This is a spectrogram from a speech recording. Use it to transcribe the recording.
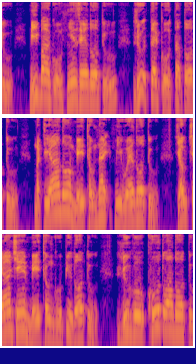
သူမိဘကိုညှင်းဆဲသောသူ လူအသက်ကိုတတ်သောသူ မတရားသောမေထုံ၌မိဝဲသောသူယောက်ျားချင်းမေထုံကိုပြုသောသူ လူကိုခိုးသွားသောသူ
